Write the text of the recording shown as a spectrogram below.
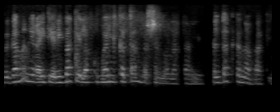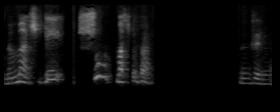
וגם אני ראיתי, אני באתי אליו כמו ילד קטן והשם לא נתן לי. ילדה קטנה באתי, ממש, בלי שום מחשבה. ולא.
